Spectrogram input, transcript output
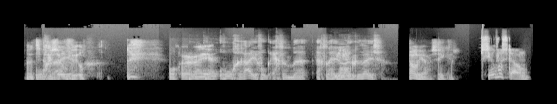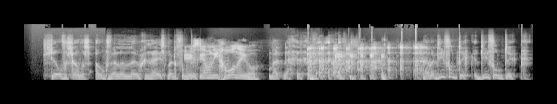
Het is Hongarije. zoveel. Hongarije. Hongarije vond ik echt een, eh, echt een hele Ja. leuke race. Oh ja, zeker. Silverstone. Silverstone was ook wel een leuke race, maar dat vond Heeft ik... hij helemaal niet gewonnen, joh. Maar, nee, maar die vond ik, die vond ik...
